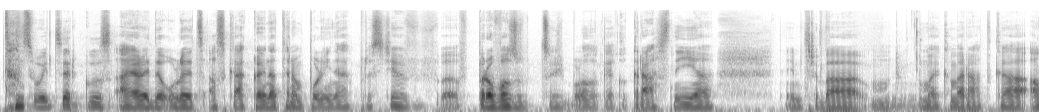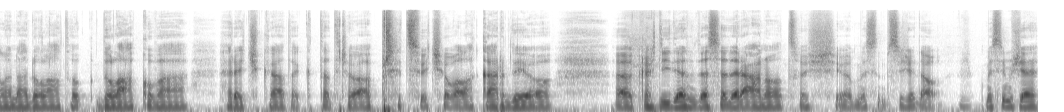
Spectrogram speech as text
ten svůj cirkus a jeli do ulic a skákali na trampolínách prostě v, v provozu, což bylo jako krásný a nevím, třeba moje kamarádka Alena Doláto, Doláková, herečka, tak ta třeba předsvědčovala kardio eh, každý den v 10 ráno, což myslím si, že dal, myslím, že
